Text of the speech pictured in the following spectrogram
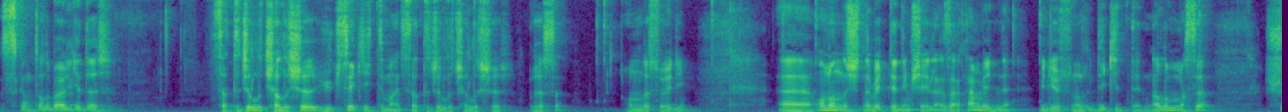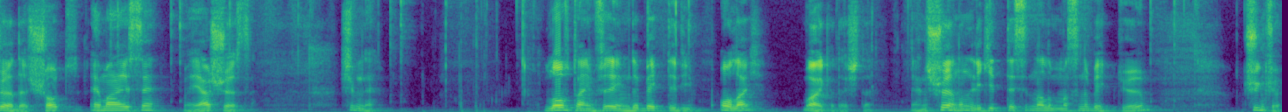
sıkıntılı bölgedir. Satıcılı çalışır. Yüksek ihtimal satıcılı çalışır burası. Onu da söyleyeyim. Ee, onun dışında beklediğim şeyler zaten belli. Biliyorsunuz dikitlerin alınması. Şurada short emaresi veya şurası. Şimdi low time frame'de beklediğim olay bu arkadaşlar. Yani şuranın likiditesinin alınmasını bekliyorum. Çünkü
